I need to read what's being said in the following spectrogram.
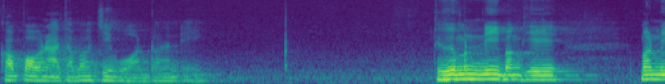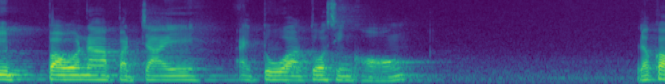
เขาภาวนาเฉพาจีวรเท่านั้นเอง คือมันมีบางทีมันมีภาวนาปัจจัยไอตัวตัวสิ่งของ แล้วก็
